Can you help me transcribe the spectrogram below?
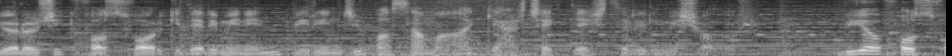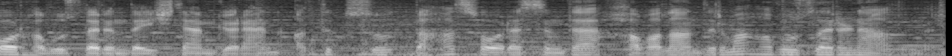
biyolojik fosfor gideriminin birinci basamağı gerçekleştirilmiş olur. Biyofosfor havuzlarında işlem gören atık su daha sonrasında havalandırma havuzlarına alınır.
